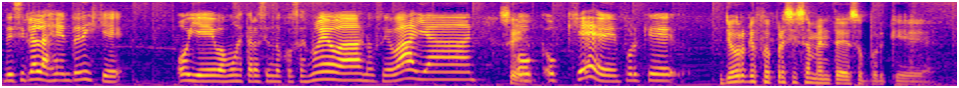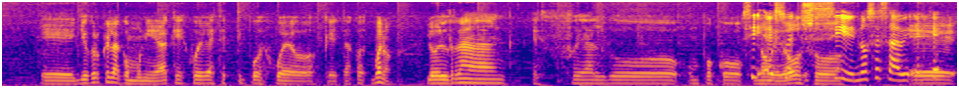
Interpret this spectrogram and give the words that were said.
decirle a la gente, dizque, oye, vamos a estar haciendo cosas nuevas, no se vayan. Sí. ¿O, o qué? Porque Yo creo que fue precisamente eso, porque eh, yo creo que la comunidad que juega este tipo de juegos, que está, bueno, lo del rank eh, fue algo un poco sí, eso- novedoso. sí, no se sabía. es que, Eh,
